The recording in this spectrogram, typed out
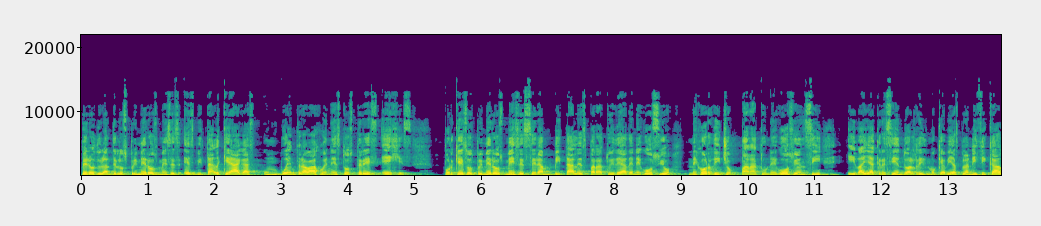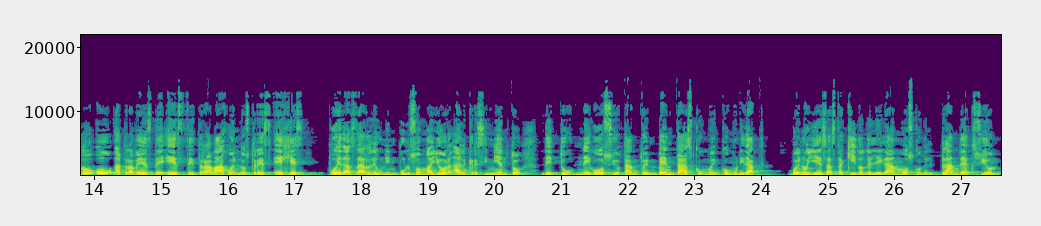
Pero durante los primeros meses es vital que hagas un buen trabajo en estos tres ejes porque esos primeros meses serán vitales para tu idea de negocio, mejor dicho, para tu negocio en sí, y vaya creciendo al ritmo que habías planificado o a través de este trabajo en los tres ejes puedas darle un impulso mayor al crecimiento de tu negocio, tanto en ventas como en comunidad. Bueno, y es hasta aquí donde llegamos con el plan de acción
